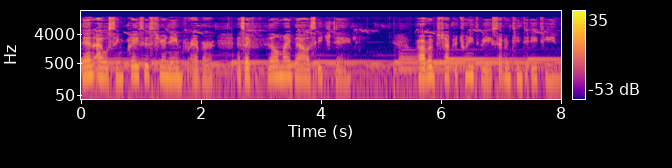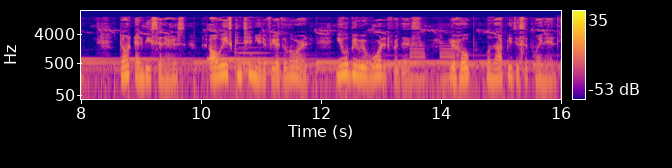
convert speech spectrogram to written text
Then I will sing praises to your name forever as I fulfill my vows each day. Proverbs chapter 23, 17 to 18. Don't envy sinners, but always continue to fear the Lord. You will be rewarded for this. Your hope will not be disappointed.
